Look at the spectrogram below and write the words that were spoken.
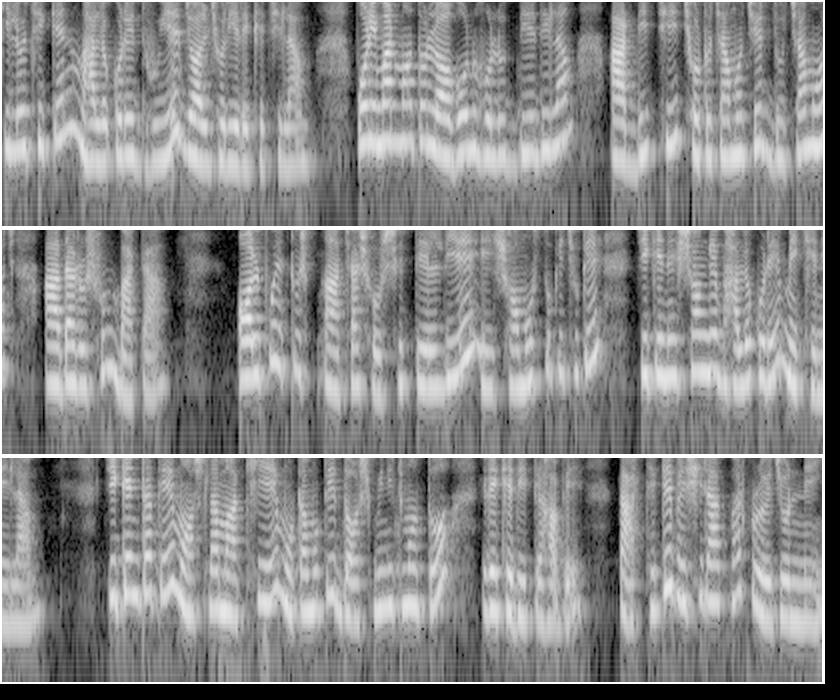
কিলো চিকেন ভালো করে ধুয়ে জল ঝরিয়ে রেখেছিলাম। পরিমাণ মতো লবণ, হলুদ দিয়ে দিলাম আর দিচ্ছি ছোট চামচের দু চামচ আদা, রসুন বাটা। অল্প একটু কাঁচা সর্ষের তেল দিয়ে এই সমস্ত কিছুকে চিকেনের সঙ্গে ভালো করে মেখে নিলাম। চিকেনটাতে মশলা মাখিয়ে মোটামুটি দশ মিনিট মতো রেখে দিতে হবে। তার থেকে বেশি রাখবার প্রয়োজন নেই।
